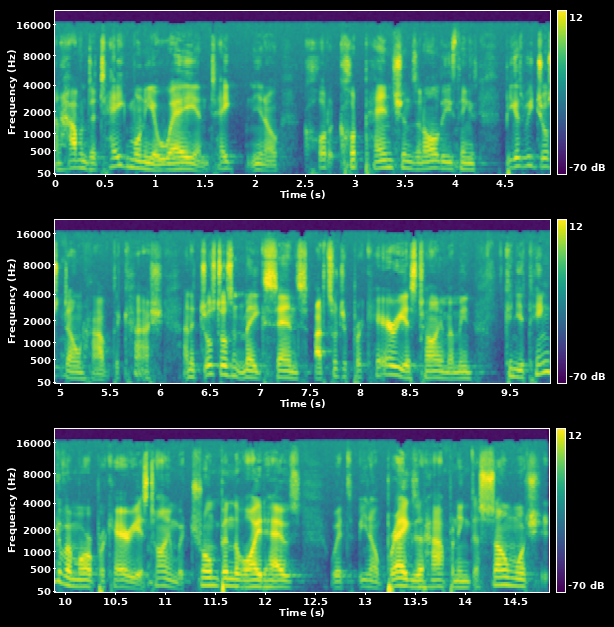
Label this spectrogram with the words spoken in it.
and having to take money away and take you know cut cut pensions and all these things because we just don't have the cash, and it just doesn't make sense at such a precarious time. I mean, can you think of a more precarious time with Trump in the White House? With you know Brexit happening. There's so much uh,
